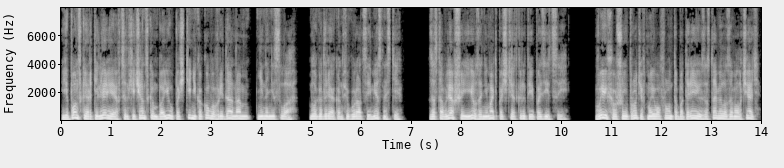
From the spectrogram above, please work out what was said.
Японская артиллерия в Цинхичанском бою почти никакого вреда нам не нанесла, благодаря конфигурации местности, заставлявший ее занимать почти открытые позиции. Выехавшую против моего фронта батарею заставила замолчать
